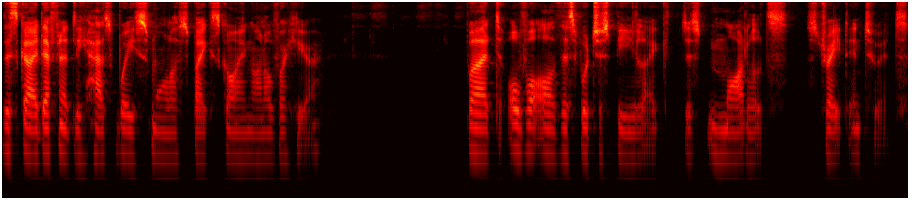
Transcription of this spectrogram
this guy definitely has way smaller spikes going on over here but overall this would just be like just modeled straight into it.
